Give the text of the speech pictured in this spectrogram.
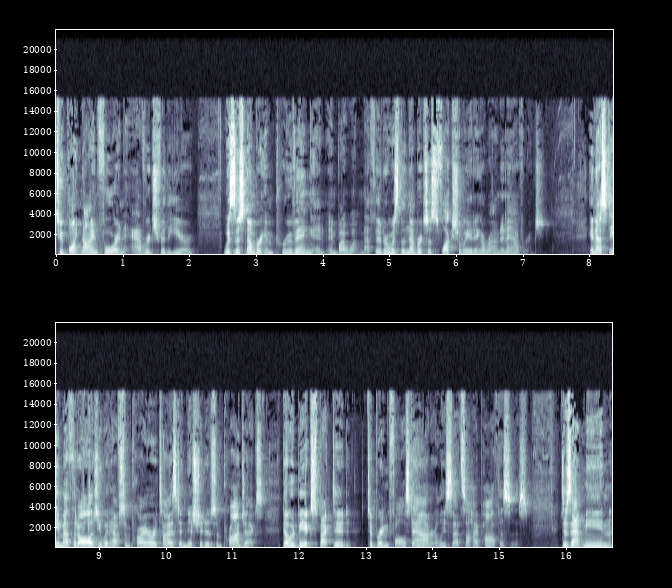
2.94 an average for the year? Was this number improving and, and by what method, or was the number just fluctuating around an average? An SD methodology would have some prioritized initiatives and projects that would be expected to bring falls down, or at least that's a hypothesis. Does that mean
